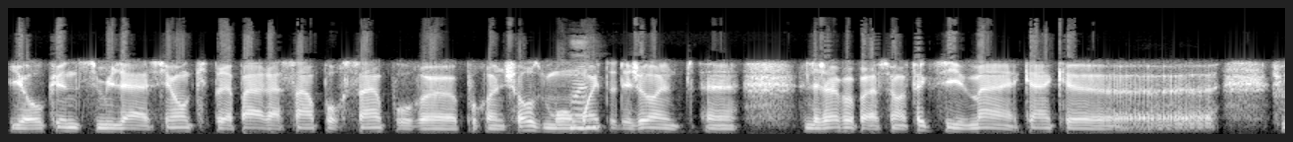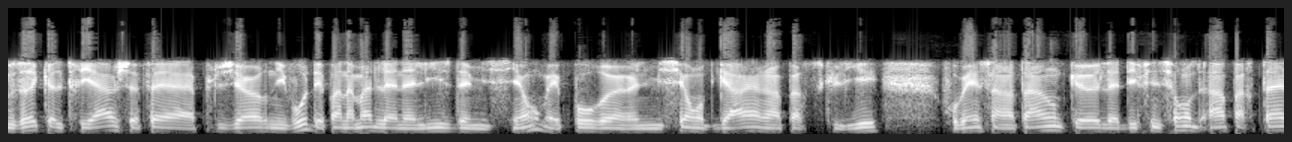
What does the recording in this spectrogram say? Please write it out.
Il n'y a aucune simulation qui te prépare à 100% pour euh, pour une chose, mais au moins tu as déjà une, légère préparation. Effectivement, quand que euh, je vous dirais que le triage se fait à plusieurs niveaux, dépendamment de l'analyse de mission, mais pour une mission de guerre en particulier, faut bien s'entendre que la définition en partant,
